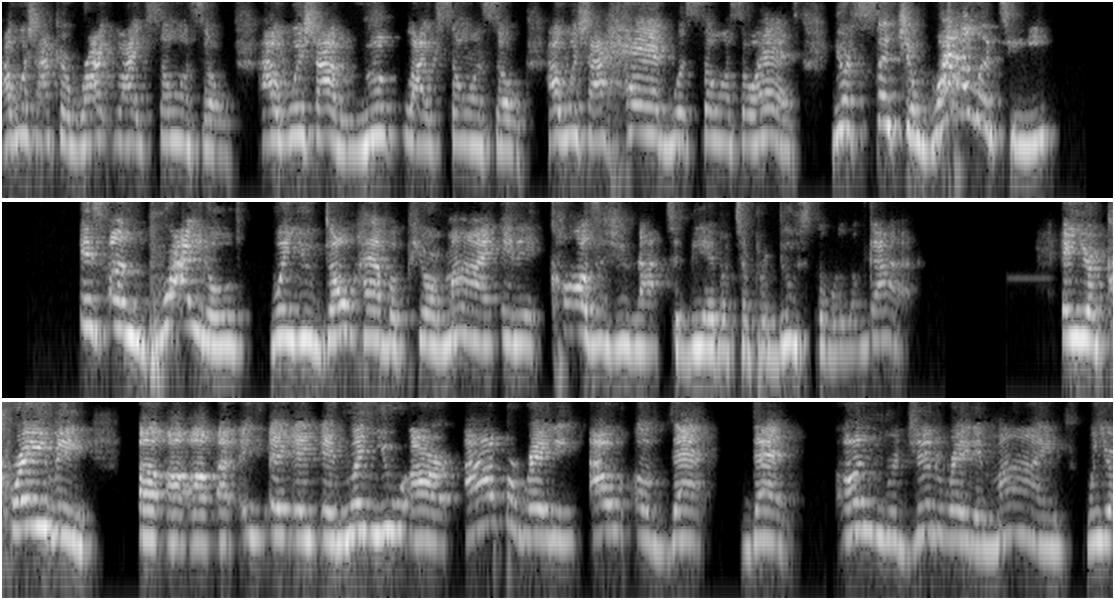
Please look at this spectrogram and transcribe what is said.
I wish I could write like so and so. I wish I looked like so and so. I wish I had what so and so has. Your sensuality is unbridled when you don't have a pure mind and it causes you not to be able to produce the will of God. And you're craving uh, uh, uh, uh and, and when you are operating out of that that unregenerated mind when you're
